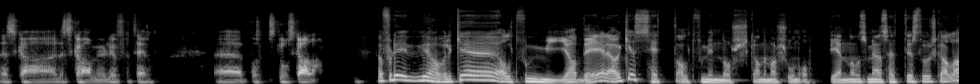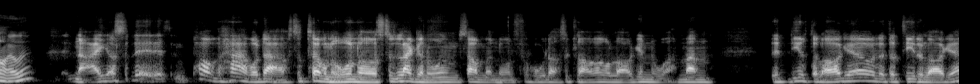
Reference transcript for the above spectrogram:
det skal, det skal være mulig å få til uh, på stor skala. Ja, fordi Vi har vel ikke altfor mye av det? eller Jeg har ikke sett altfor mye norsk animasjon opp igjennom som jeg har sett i stor skala. har jeg det? Nei, altså det er et par her og der. Så tør noen, og så legger noen sammen noen for hoder som klarer å lage noe. Men det er dyrt å lage, og det tar tid å lage,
